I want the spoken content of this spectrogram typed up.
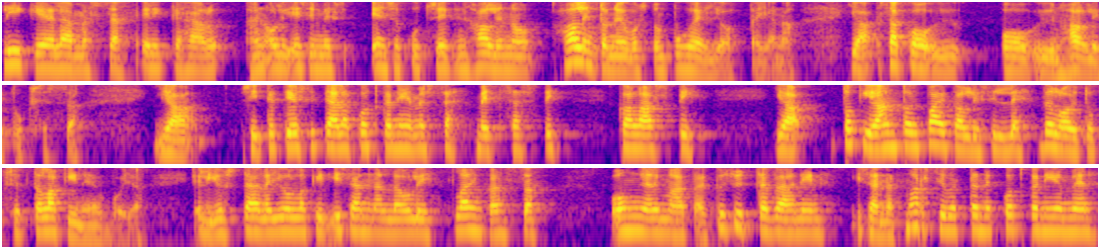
liike-elämässä, eli hän oli esimerkiksi Enso Kutseitin hallintoneuvoston puheenjohtajana ja Sako Oyn hallituksessa. Ja sitten tietysti täällä Kotkaniemessä metsästi, kalasti ja toki antoi paikallisille veloituksetta lakineuvoja. Eli jos täällä jollakin isännällä oli lain kanssa ongelmaa tai kysyttävää, niin isännät marssivat tänne Kotkaniemeen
